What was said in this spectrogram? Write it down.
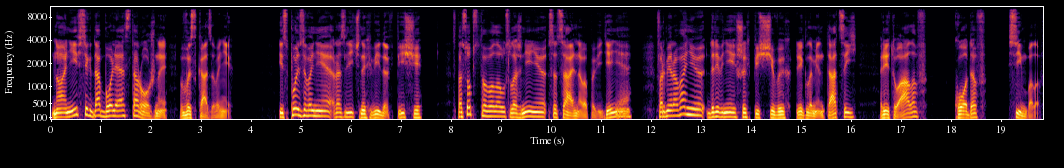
но они всегда более осторожны в высказываниях. Использование различных видов пищи способствовало усложнению социального поведения, формированию древнейших пищевых регламентаций, ритуалов, кодов, символов.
